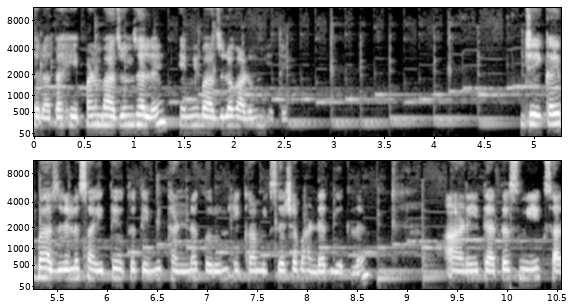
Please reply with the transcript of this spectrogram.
चला आता हे पण भाजून झालंय हे मी बाजूला काढून घेते. जे काही भाजलेलं साहित्य होतं ते मी थंड करून एका मिक्सरच्या भांड्यात घेतलं. आणि त्यातच मी एक सात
